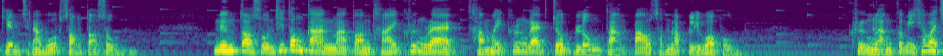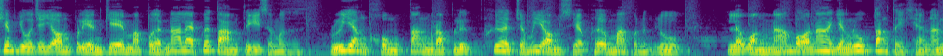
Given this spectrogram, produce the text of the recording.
เกมชนะวูฟ2ต่อ 0 1 ต่อ 0 ที่ต้องการมาตอนท้ายครึ่งแรกทำให้ครึ่งแรกจบลงตามเป้าสำหรับลิเวอร์พูลครึ่งหลังก็มีแค่ว่าเชฟยูจะยอมเปลี่ยนเกมมาเปิดหน้าแรกเพื่อตามตีเสมอ หรือยังคงตั้งรับลึกเพื่อจะไม่ยอมเสียเพิ่มมากกว่าหนึ่งลูก และหวังน้ำบอหน้ายังลูกตั้งเตะแค่นั้น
